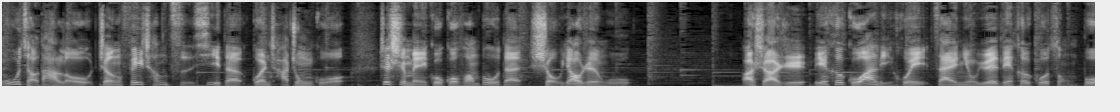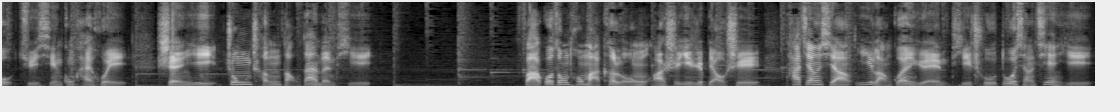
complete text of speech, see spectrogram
五角大楼正非常仔细地观察中国，这是美国国防部的首要任务。二十二日，联合国安理会在纽约联合国总部举行公开会，审议中程导弹问题。法国总统马克龙二十一日表示，他将向伊朗官员提出多项建议，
